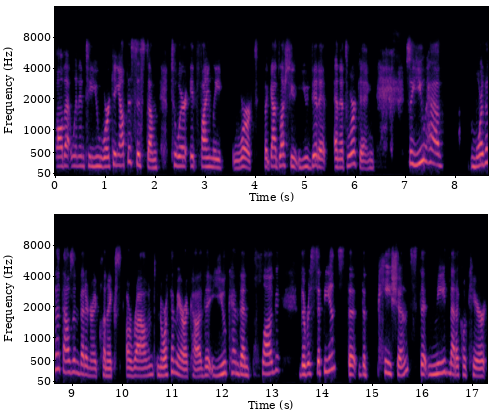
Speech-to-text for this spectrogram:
all that went into you working out the system to where it finally worked. But God bless you, you did it and it's working. So you have more than a thousand veterinary clinics around North America that you can then plug the recipients, the, the patients that need medical care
